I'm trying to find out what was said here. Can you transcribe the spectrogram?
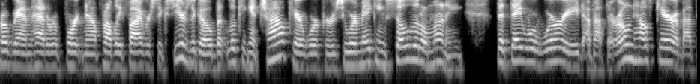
program had a report now, probably five or six years ago, but looking at childcare workers who are making so little money that they were worried about their own health care, about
